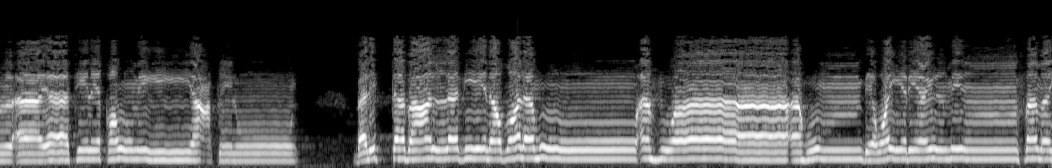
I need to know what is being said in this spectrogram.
الآيات لقوم يعقلون بل اتبع الذين ظلموا أهواءهم بغير علم فمن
